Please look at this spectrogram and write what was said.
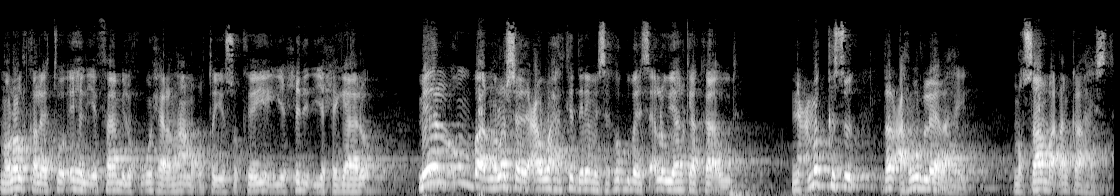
nolol kaleeto ehel iyo faamili kugu xiran ha noqoto iyo sokeeye iyo xidid iyo xigaalo. Meel unbaa noloshaada caaw waxaad ka dareemaysaa ka gubanaysa allow ya halkaa kaa awda nicmo kastoo dad carruur leedahay nuqsaan baa dhan kaa haysta.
